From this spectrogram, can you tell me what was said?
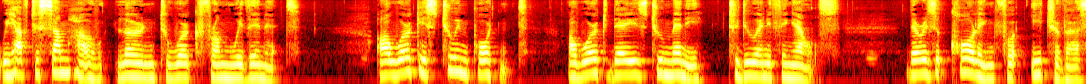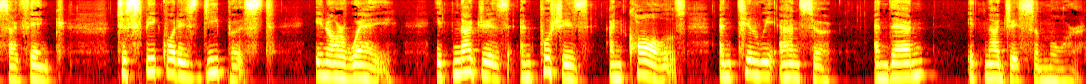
we have to somehow learn to work from within it. Our work is too important, our work days too many to do anything else. There is a calling for each of us, I think, to speak what is deepest in our way. It nudges and pushes and calls until we answer, and then it nudges some more.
